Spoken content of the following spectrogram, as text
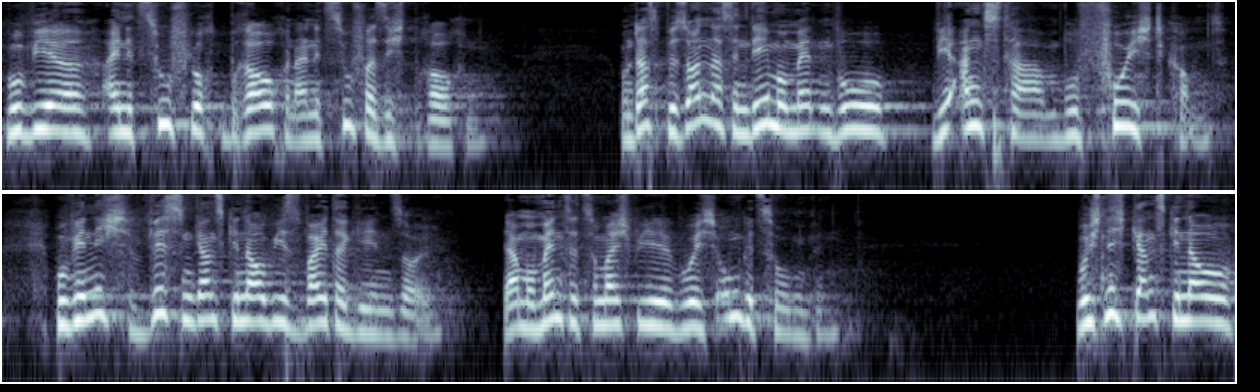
wo wir eine Zuflucht brauchen, eine Zuversicht brauchen. Und das besonders in den Momenten, wo wir Angst haben, wo Furcht kommt, wo wir nicht wissen ganz genau, wie es weitergehen soll. Ja, Momente zum Beispiel, wo ich umgezogen bin, wo ich nicht ganz genau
